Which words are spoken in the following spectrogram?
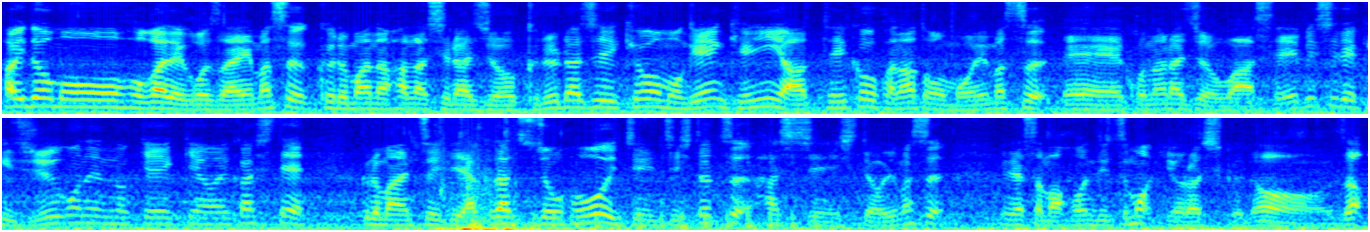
はいどうも、ほがでございます。車の話ラジオ、クルラジ今日も元気にやっていこうかなと思います。えー、このラジオは整備士歴15年の経験を生かして、車について役立つ情報を一日一つ発信しております。皆様本日もよろしくどうぞ。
